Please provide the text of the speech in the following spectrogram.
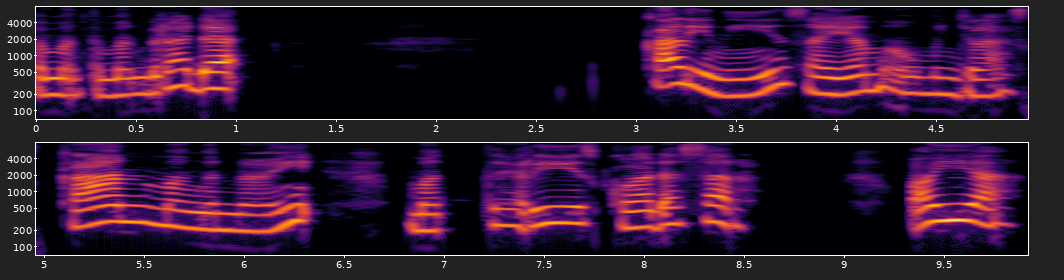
teman-teman berada. Kali ini saya mau menjelaskan mengenai materi sekolah dasar. Oh iya,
